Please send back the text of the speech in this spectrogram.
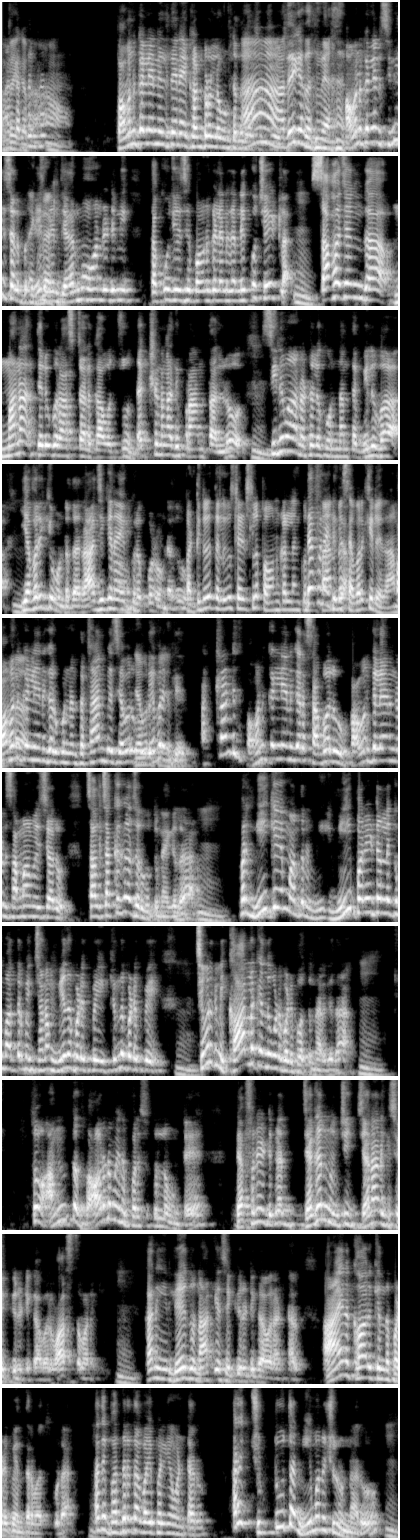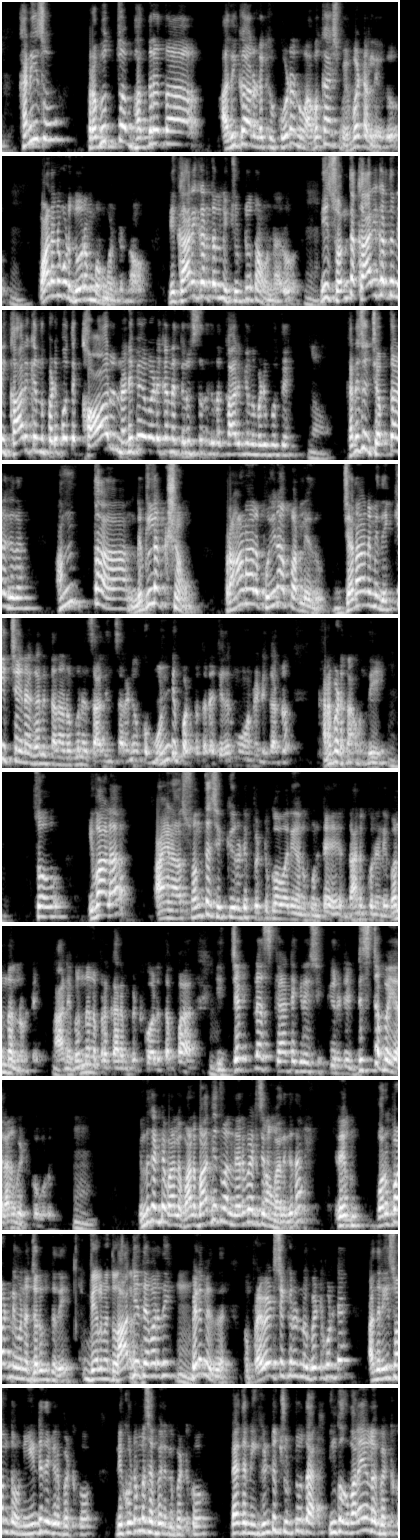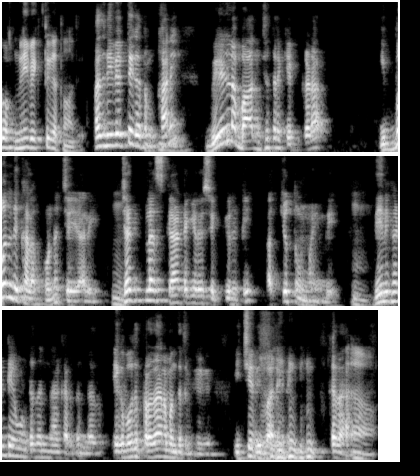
పవన్ కళ్యాణ్ వెళ్తేనే కంట్రోల్లో ఉంటుంది అదే కదా పవన్ కళ్యాణ్ సినీ సెలబ్రిటీ. నేను జగన్మోహన్ రెడ్డిని తక్కువ చేసి పవన్ కళ్యాణ్ గారిని ఎక్కువ చేయట్లా. ఉమ్, సహజంగా మన తెలుగు రాష్ట్రాలు కావచ్చు దక్షిణాది ప్రాంతాల్లో ఉమ్, సినిమా నటులకు ఉన్నంత విలువ Hmm. ఎవరికి ఉండదు? రాజకీయ నాయకులకు కూడా ఉండదు. పర్టికులర్ తెలుగు స్టేట్స్లో పవన్ కళ్యాణ్. ఎవరికి లేదు. పవన్ కళ్యాణ్ గారికి ఉన్నంత ఫ్యాన్ బేస్ ఎవరు ఎవరికి లేదు. అట్లాంటిది పవన్ కళ్యాణ్ గారి సభలు పవన్ కళ్యాణ్ గారి సమావేశాలు చాలా చక్కగా జరుగుతున్నాయి కదా. మరి నీకేం మాత్రం నీ- పర్యటనలకు మాత్రమే జనం మీద పడిపోయి కింద పడిపోయి చివరికి నీ కార్ల కింద కూడా పడిపోతున్నారు కదా. సో అంత దారుణమైన పరిస్థితుల్లో ఉంటే డెఫినెట్గా జగన్ నుంచి జనానికి సెక్యూరిటీ కావాలి వాస్తవానికి. కానీ లేదు నాకే సెక్యూరిటీ కావాలంటారు. ఆయన కారు కింద పడిపోయిన తర్వాత కూడా అది భద్రతా వైఫల్యం అంటారు. అరే చుట్టూతా నీ మనుషులు ఉన్నారు కనీసం ప్రభుత్వ భద్రతా అధికారులకు కూడా నువ్వు అవకాశం ఇవ్వటం లేదు. వాళ్ళని కూడా దూరం పొమ్మంటున్నావు. నీ కార్యకర్తలు నీ చుట్టూతా ఉన్నారు. నీ సొంత కార్యకర్త నీ కారు కింద పడిపోతే కారు నడిపేవాడికన్నా తెలుస్తుంది కదా కారు కింద పడిపోతే. కనీసం చెప్తాడు కదా. అంత నిర్లక్ష్యం. ప్రాణాలు పోయినా పర్లేదు. జనాల మీద ఎక్కిచ్చైనా కానీ తను అనుకునే సాధించాలని ఒక మొండి పట్టుదల జగన్మోహన్ రెడ్డి గారిలో కనబడతా ఉంది. సో ఇవాళ ఆయన సొంత సెక్యూరిటీ పెట్టుకోవాలి అనుకుంటే దానికి కొన్ని నిబంధనలు ఉంటాయి. ఆ నిబంధనల ప్రకారం పెట్టుకోవాలి తప్ప ఈ Z plus category security disturb అయ్యేలాగా పెట్టుకోకూడదు. ఎందుకంటే వాళ్ళ వాళ్ళ బాధ్యత వాళ్ళు నెరవేర్చిన వాళ్ళు కదా. రేపు పొరపాటున ఏమైనా జరుగుతుంది? వీళ్ళ మీద వస్తారు. బాధ్యత ఎవరిది? వీళ్ళ మీద. నువ్వు ప్రైవేట్ సెక్యూరిటీ నువ్వు పెట్టుకుంటే అది నీ సొంతం. నీ ఇంటి దగ్గర పెట్టుకో నీ కుటుంబ సభ్యులకు పెట్టుకో లేకపోతే నీకు ఇంటి చుట్టూతా ఇంకొక వలయంలో పెట్టుకో. నీ వ్యక్తిగతం అది. అది నీ వ్యక్తిగతం. కానీ వీళ్ళ బాధ్యతలకు ఎక్కడ ఇబ్బంది కలగకుండా చేయాలి. జెడ్ ప్లస్ కేటగిరీ సెక్యూరిటీ అత్యుత్తమమైంది. దీనికంటే ఏముంటుందని నాకు అర్థం కాదు. ఇకపోతే ప్రధానమంత్రికి ఇచ్చేది ఇవ్వాలి. కదా?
